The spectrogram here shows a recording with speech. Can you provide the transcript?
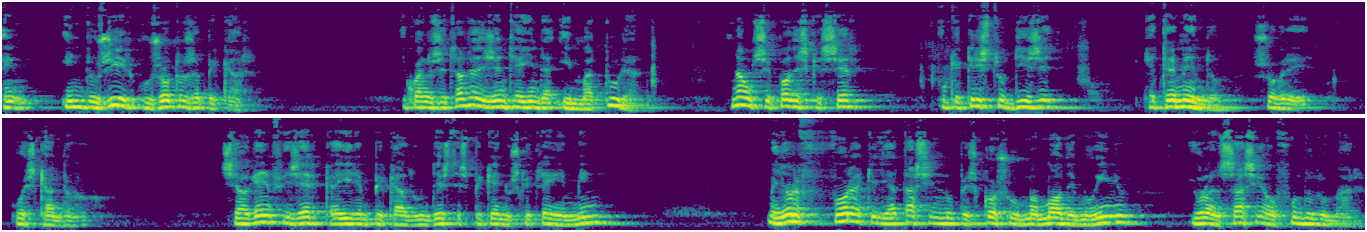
em induzir os outros a pecar. E quando se trata de gente ainda imatura, não se pode esquecer o que Cristo diz que é tremendo sobre o escândalo. Se alguém fizer cair em pecado um destes pequenos que creem em mim, Melhor fora que lhe atassem no pescoço uma mó de moinho e o lançassem ao fundo do mar.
